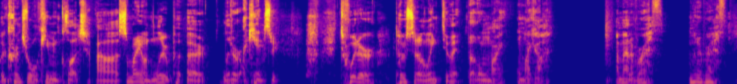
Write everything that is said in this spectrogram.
But Crunchyroll came in clutch. Uh, somebody on litter, uh, litter, I can't speak. Twitter posted a link to it, but oh my, oh my god, I'm out of breath. I'm out of breath.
